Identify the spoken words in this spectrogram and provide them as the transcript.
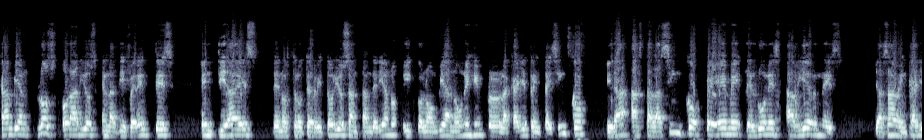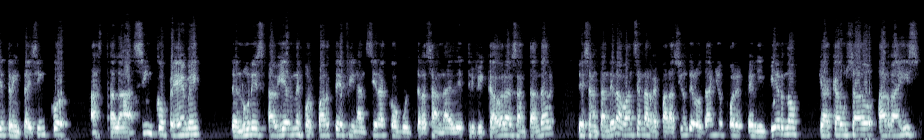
Cambian los horarios en las diferentes entidades de nuestro territorio santanderiano y colombiano. Un ejemplo, la calle 35 irá hasta las 5 pm de lunes a viernes. Ya saben, calle 35 hasta las 5 pm de lunes a viernes por parte de financiera como Ultrasan. La electrificadora de Santander de Santander avanza en la reparación de los daños por el invierno que ha causado a raíz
